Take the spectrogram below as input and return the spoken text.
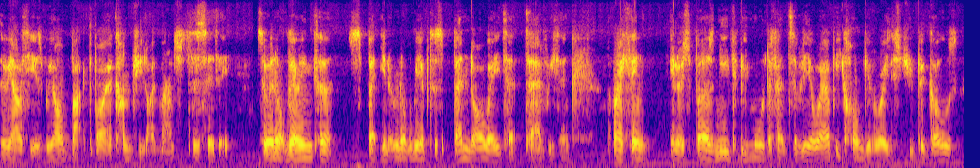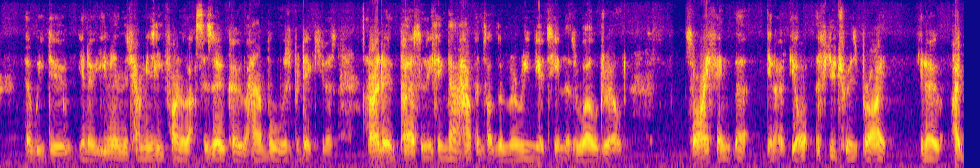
the reality is, we are backed by a country like Manchester City, so we're not going to spend. You know, we're not going to be able to spend our way to, to everything. And I think you know Spurs need to be more defensively aware. We can't give away the stupid goals that we do. You know, even in the Champions League final, that Sissoko handball was ridiculous. And I don't personally think that happens on the Mourinho team that's well drilled. So I think that, you know, the, the future is bright. You know, I,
